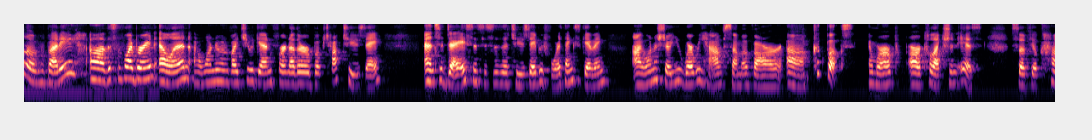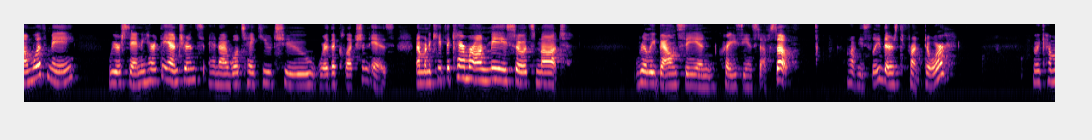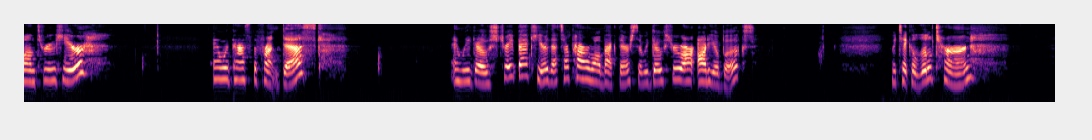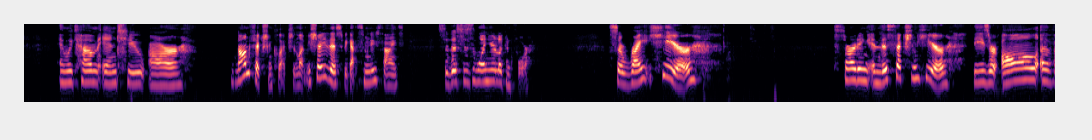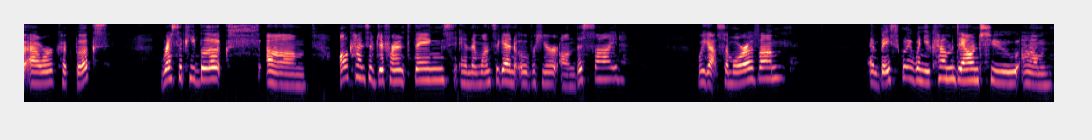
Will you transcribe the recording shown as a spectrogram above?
Hello, everybody. Uh, this is Librarian Ellen. I wanted to invite you again for another Book Talk Tuesday. And today, since this is a Tuesday before Thanksgiving, I want to show you where we have some of our uh, cookbooks and where our, our collection is. So if you'll come with me, we are standing here at the entrance and I will take you to where the collection is. And I'm going to keep the camera on me so it's not really bouncy and crazy and stuff. So obviously there's the front door. We come on through here and we pass the front desk and we go straight back here. That's our power wall back there. So we go through our audiobooks. We take a little turn and we come into our nonfiction collection. Let me show you this. We got some new signs. So this is the one you're looking for. So right here, starting in this section here, these are all of our cookbooks, recipe books, um, all kinds of different things. And then once again, over here on this side, we got some more of them. And basically, when you come down to um,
